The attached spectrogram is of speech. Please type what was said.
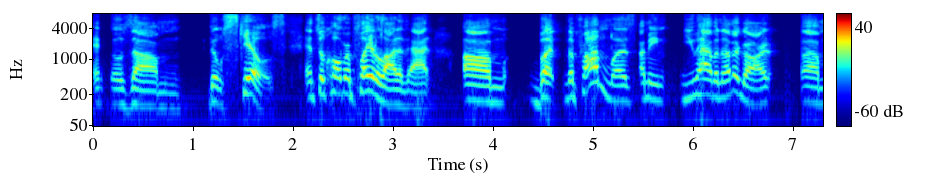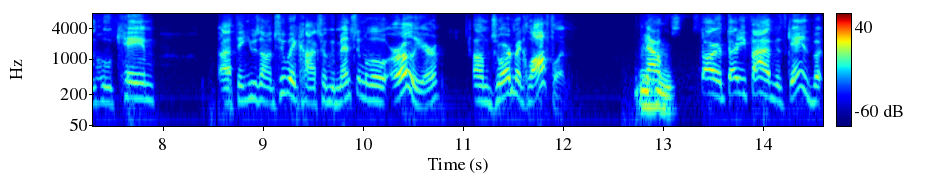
and those um those skills. And so Culver played a lot of that. Um, but the problem was, I mean, you have another guard um who came I think he was on a two way contract. We mentioned him a little earlier. Um, Jordan McLaughlin. Mm-hmm. Now started 35 of his games, but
